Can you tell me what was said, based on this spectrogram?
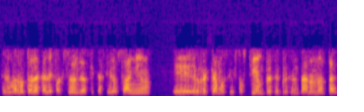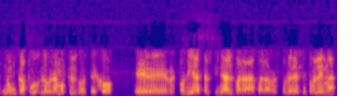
se nos ha roto la calefacción ya hace casi dos años, eh, el reclamo se hizo siempre, se presentaron notas, nunca logramos que el Consejo eh, respondiera hasta el final para, para resolver ese problema.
